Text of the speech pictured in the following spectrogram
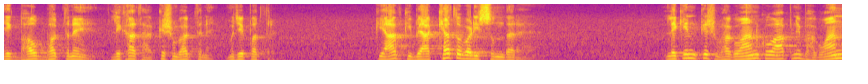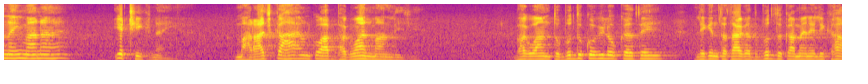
एक भावुक भक्त ने लिखा था, कृष्ण भक्त ने, मुझे पत्र, कि आपकी व्याख्या तो बड़ी सुंदर है, लेकिन कृष्ण भगवान को आपने भगवान नहीं माना है, ये ठीक नहीं है। महाराज कहा है, उनको आप भगवान मान लीजिए। भगवान तो बुद्ध को भी लोग कहते हैं, लेकिन तथागत बुद्ध का मैंने लिखा,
